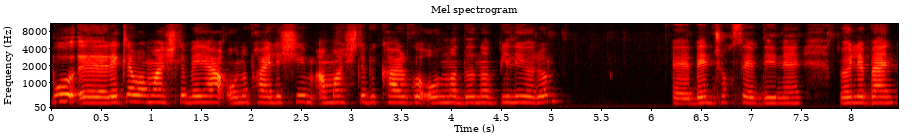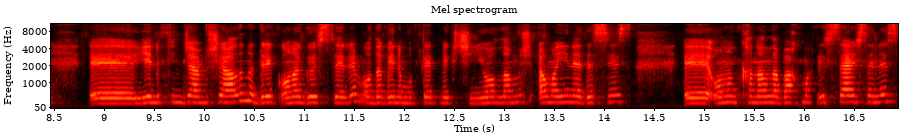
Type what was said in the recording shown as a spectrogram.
Bu e, reklam amaçlı veya onu paylaşayım amaçlı bir kargo olmadığını biliyorum. E, beni çok sevdiğini, böyle ben e, yeni fincan bir şey aldım da direkt ona gösteririm. O da beni mutlu etmek için yollamış. Ama yine de siz e, onun kanalına bakmak isterseniz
